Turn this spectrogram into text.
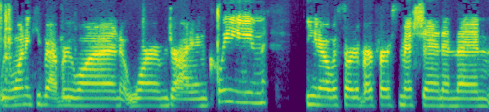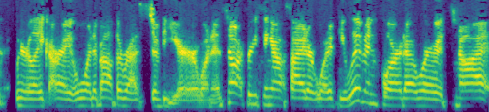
we want to keep everyone warm, dry, and clean you know, was sort of our first mission. And then we were like, all right, well, what about the rest of the year when it's not freezing outside? Or what if you live in Florida where it's not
